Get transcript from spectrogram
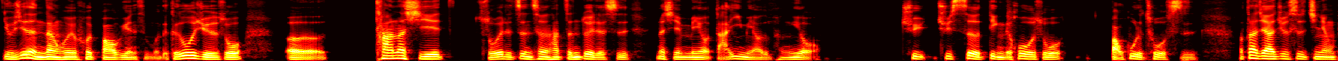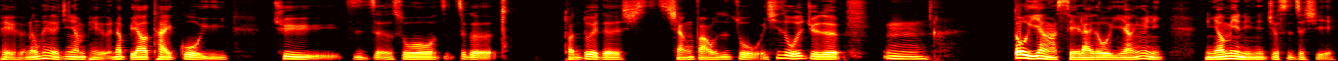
有些人当然会会抱怨什么的，可是我觉得说，呃，他那些。所谓的政策，他针对的是那些没有打疫苗的朋友去去设定的，或者说保护的措施。大家就是尽量配合，能配合尽量配合，那不要太过于去指责说这个团队的想法或是作为，其实我就觉得，嗯，都一样啊，谁来都一样，因为你你要面临的就是这些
